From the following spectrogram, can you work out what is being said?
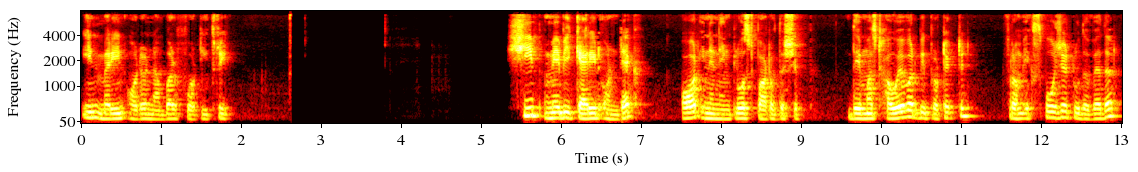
in Marine Order number 43. Sheep may be carried on deck or in an enclosed part of the ship. They must however be protected from exposure to the weather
